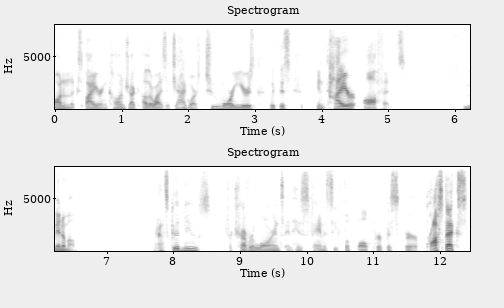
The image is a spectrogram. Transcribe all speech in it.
on an expiring contract. Otherwise, the Jaguars, two more years with this entire offense, minimum. That's good news for Trevor Lawrence and his fantasy football purpose or prospects.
